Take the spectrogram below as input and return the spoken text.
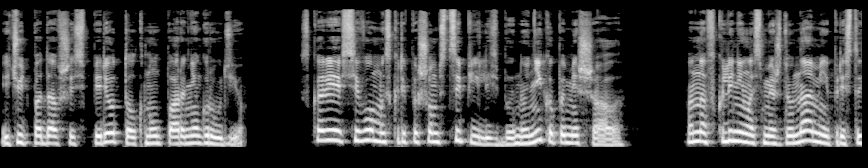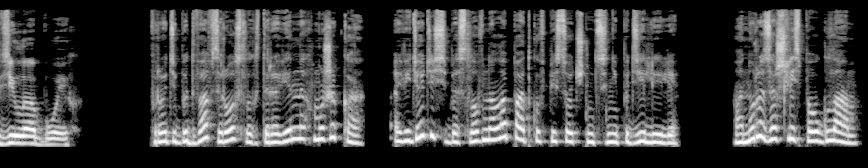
и, чуть подавшись вперед, толкнул парня грудью. Скорее всего, мы с крепышом сцепились бы, но Ника помешала. Она вклинилась между нами и пристыдила обоих. Вроде бы два взрослых здоровенных мужика, а ведете себя словно лопатку в песочнице не поделили. А ну разошлись по углам.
